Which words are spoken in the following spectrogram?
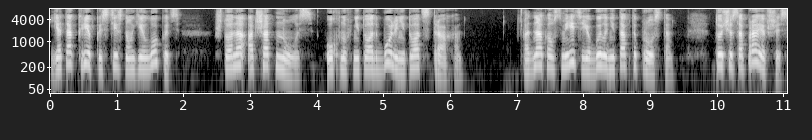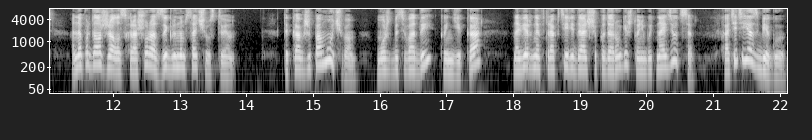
я так крепко стиснул ей локоть, что она отшатнулась, охнув не то от боли, не то от страха. Однако усмирить ее было не так-то просто. Тотчас оправившись, она продолжала с хорошо разыгранным сочувствием. «Да как же помочь вам? Может быть, воды, коньяка? Наверное, в трактире дальше по дороге что-нибудь найдется. Хотите, я сбегаю?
